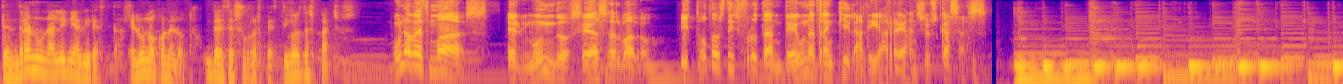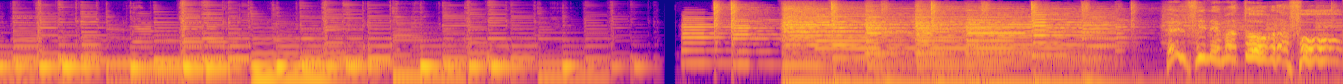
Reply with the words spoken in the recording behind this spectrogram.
tendrán una línea directa, el uno con el otro, desde sus respectivos despachos. Una vez más, el mundo se ha salvado y todos disfrutan de una tranquila diarrea en sus casas. el cinematógrafo.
